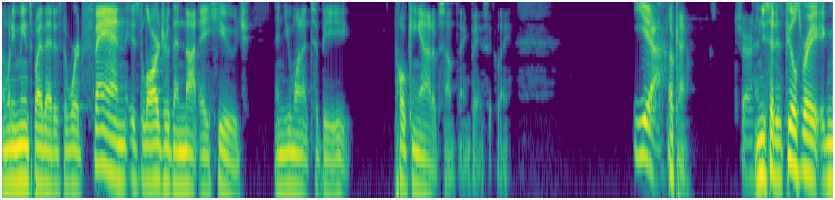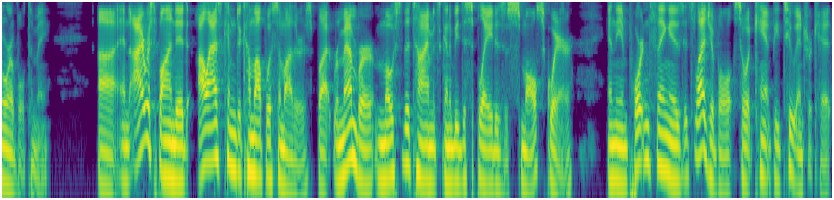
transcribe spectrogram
And what he means by that is the word fan is larger than not a huge, and you want it to be poking out of something, basically. yeah Okay. sure And you said it feels very ignorable to me. Uh, and I responded, I'll ask him to come up with some others. But remember, most of the time it's going to be displayed as a small square. And the important thing is it's legible, so it can't be too intricate.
